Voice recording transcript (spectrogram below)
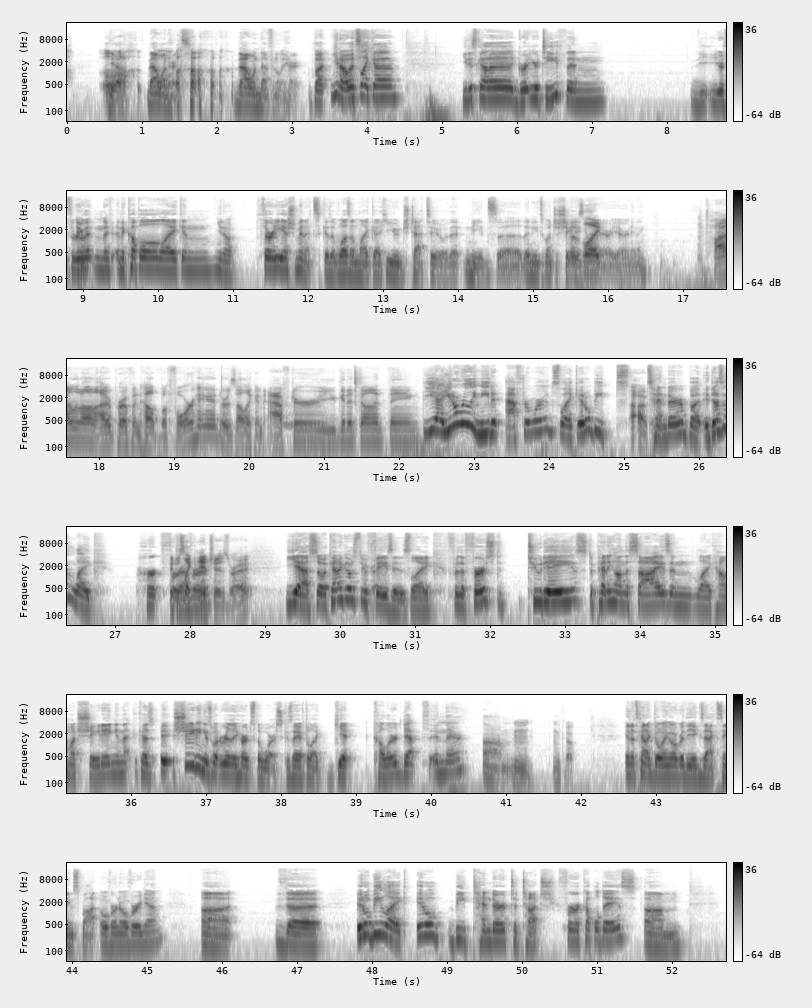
Yeah, oh. that one hurts. That one definitely hurt. But you know, it's like a you just gotta grit your teeth and you're through it in a, in a couple like in you know 30-ish minutes because it wasn't like a huge tattoo that needs uh, that needs a bunch of shading like- area or anything. Tylenol, ibuprofen help beforehand, or is that like an after you get it done thing? Yeah, you don't really need it afterwards. Like it'll be t- Oh, okay. tender, but it doesn't like hurt It forever. just like itches, right? Yeah, so it kind of goes through Okay. phases. Like for the first two days, depending on the size and like how much shading in that, because it, shading is what really hurts the worst because they have to like get color depth in there, um, Okay. and it's kind of going over the exact same spot over and over again. Uh, the it'll be like it'll be tender to touch for a couple days, um,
